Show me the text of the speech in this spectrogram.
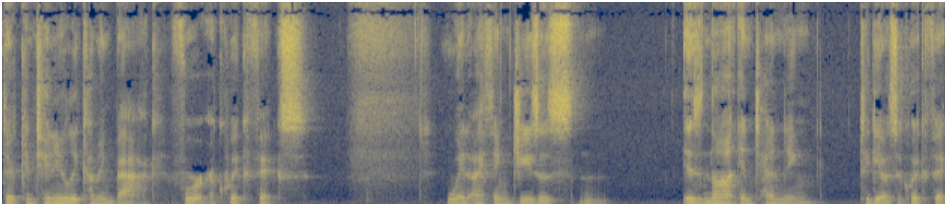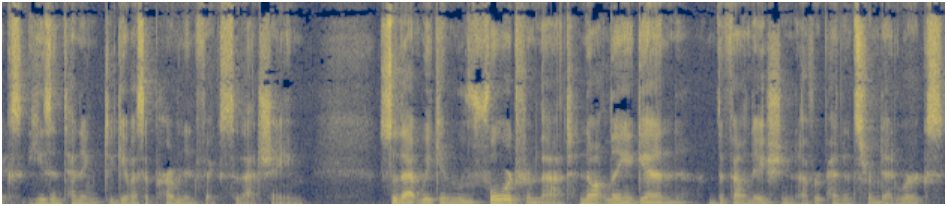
they're continually coming back for a quick fix. When I think Jesus is not intending to give us a quick fix, he's intending to give us a permanent fix to that shame so that we can move forward from that, not laying again the foundation of repentance from dead works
